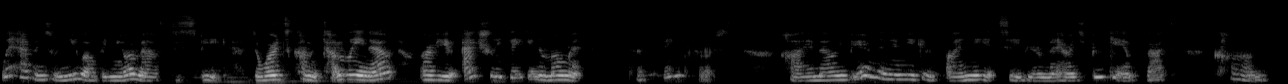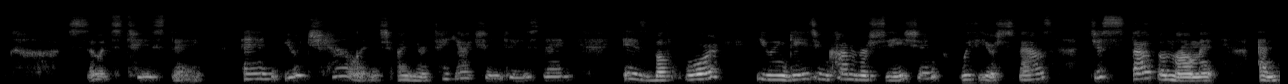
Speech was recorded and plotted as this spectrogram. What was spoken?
What happens when you open your mouth to speak? The words come tumbling out, or have you actually taken a moment to think first? Hi, I'm Allie Bierman, and you can find me at SaveYourMarriageBootcamp.com. So it's Tuesday, and your challenge on your Take Action Tuesday is before you engage in conversation with your spouse, just stop a moment and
